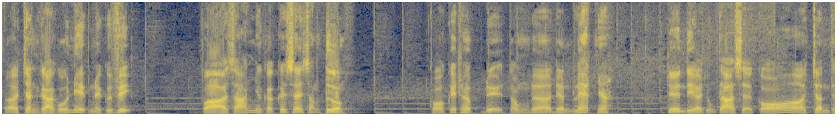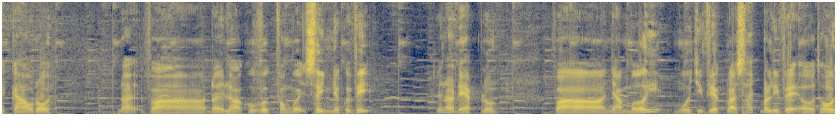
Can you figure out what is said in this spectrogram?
ờ, chăn ga gối nệm này quý vị. Và dán những các cái giấy sáng tường Có kết hợp hệ thống đèn led nha. Trên thì chúng ta sẽ có trần thạch cao rồi. Đấy, và đây là khu vực phòng vệ sinh này quý vị. Rất là đẹp luôn. Và nhà mới mua chỉ việc là sách Bali vệ ở thôi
